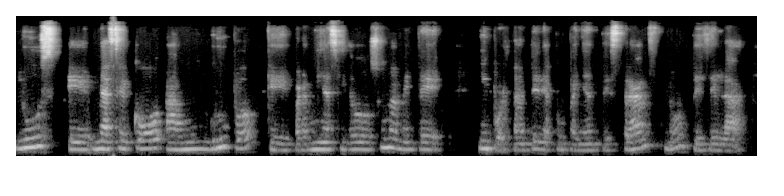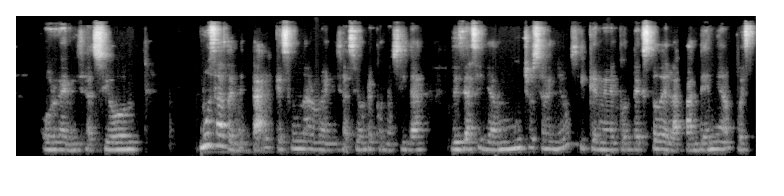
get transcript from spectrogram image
Luz eh, me acercó a un grupo que para mí ha sido sumamente importante de acompañantes trans, ¿no? Desde la organización Musas de Metal, que es una organización reconocida desde hace ya muchos años y que en el contexto de la pandemia, pues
